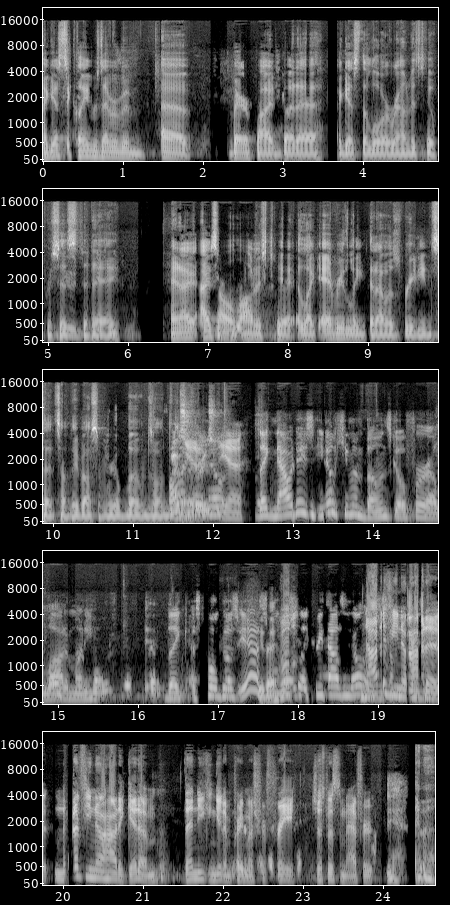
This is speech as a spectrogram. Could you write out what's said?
I guess the claim has never been uh, verified, but uh, I guess the lore around it still persists Dude, today. And I, I saw a lot of shit. Like every link that I was reading said something about some real bones on That's there. yeah, crazy. yeah. Like nowadays, you know, human bones go for a lot of money. Like a skull goes, yeah, a skull goes Well, for like three thousand dollars. Not if you know how to. Not if you know how to get them. Then you can get them pretty much for free, just with some effort.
